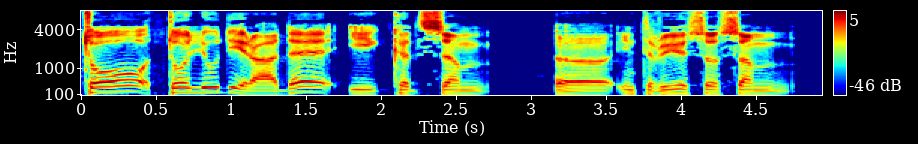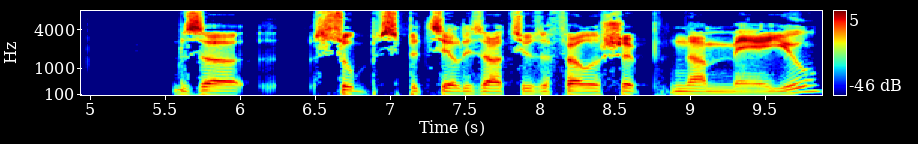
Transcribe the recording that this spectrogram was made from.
To, to ljudi rade i kad sam uh, intervjuisao sam za subspecializaciju za fellowship na Mayu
